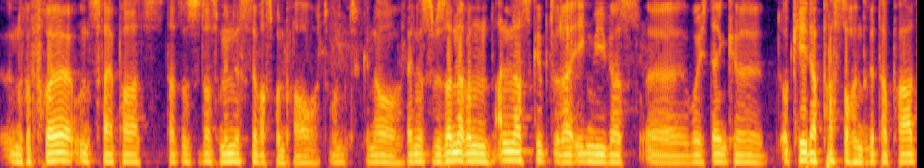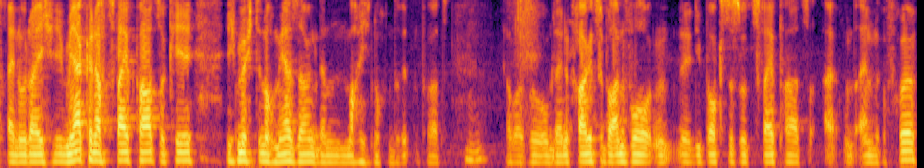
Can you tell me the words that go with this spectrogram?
ein Refrain und zwei Parts. Das ist so das Mindeste, was man braucht. Und genau, wenn es einen besonderen Anlass gibt oder irgendwie was, äh, wo ich denke, okay, da passt doch ein dritter Part rein oder ich merke nach zwei Parts, okay, ich möchte noch mehr sagen, dann mache ich noch einen dritten Part. Mhm. Aber so, um deine Frage zu beantworten, äh, die Box ist so zwei Parts äh, und ein Refrain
